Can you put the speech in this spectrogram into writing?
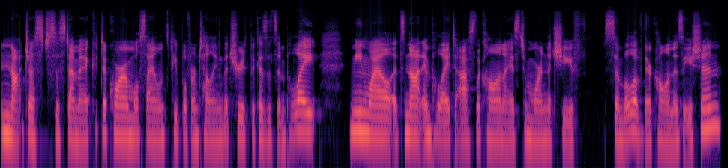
not just systemic decorum will silence people from telling the truth because it's impolite meanwhile it's not impolite to ask the colonized to mourn the chief symbol of their colonization.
